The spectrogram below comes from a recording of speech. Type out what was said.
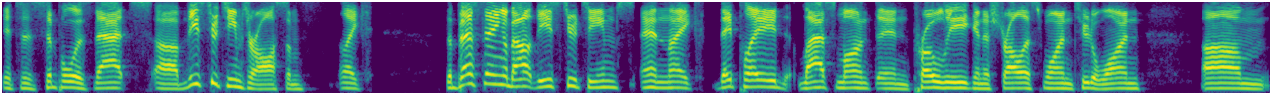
it's as simple as that. Uh, these two teams are awesome. Like the best thing about these two teams, and like they played last month in Pro League and Astralis won two to one. Um,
